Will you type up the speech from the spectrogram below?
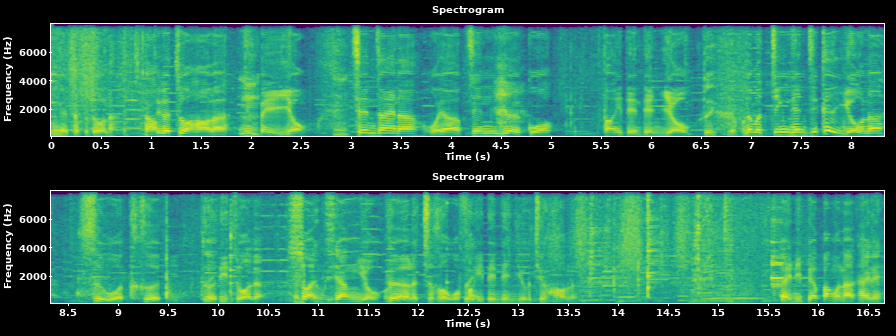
应该差不多了。好这个做好了就嗯备用。嗯现在呢，我要先热锅，放一点点油。对那么今天这个油呢，是我特地特地做的蒜香油。热了之后，我放一点点油就好了。哎，你不要帮我拿开嘞，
